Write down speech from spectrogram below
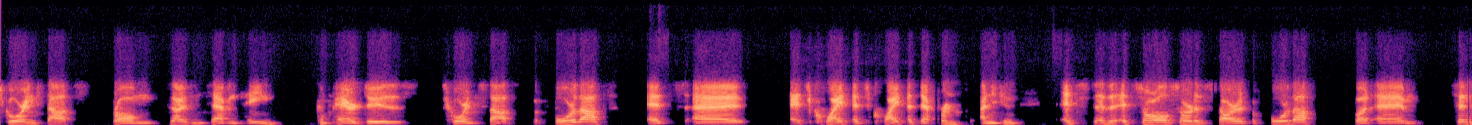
scoring stats from 2017 compared to his scoring stats before that, it's uh, it's quite it's quite a difference, and you can it's it's all sort of started before that, but um, since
